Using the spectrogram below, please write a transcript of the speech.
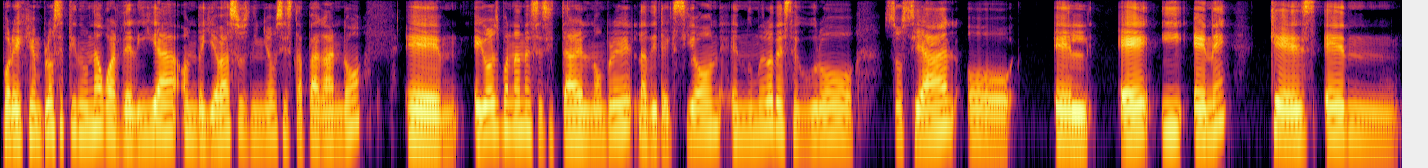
por ejemplo, si tiene una guardería donde lleva a sus niños y está pagando, em, ellos van a necesitar el nombre, la dirección, el número de seguro social o el EIN, que es el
